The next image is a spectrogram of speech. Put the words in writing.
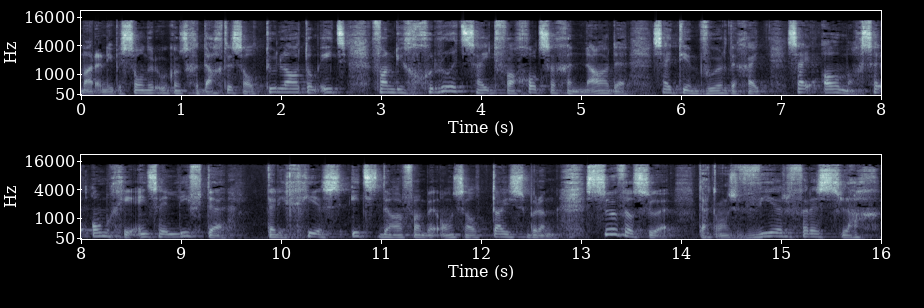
Maar in die besonder ook ons gedagtes sal toelaat om iets van die grootsheid van God se genade, sy teenwoordigheid, sy almag, sy omgee en sy liefde dat die Gees iets daarvan by ons sal tuisbring. Soveel so dat ons weer vir 'n slag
